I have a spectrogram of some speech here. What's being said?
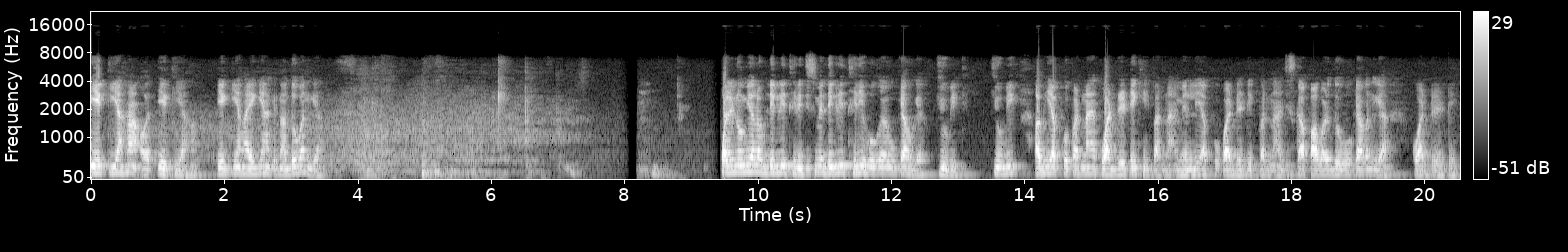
एक यहाँ और एक यहाँ। एक यहाँ एक यहाँ, कितना? दो बन गया। पॉलिनोमियल ऑफ़ डिग्री थ्री जिसमें डिग्री थ्री हो गया, वो क्या हो गया? क्यूबिक क्यूबिक अभी आपको पढ़ना है क्वाड्रेटिक ही पढ़ना है। मेनली आपको क्वाड्रेटिक पढ़ना है। जिसका पावर दो, वो क्या बन गया? क्वाड्रेटिक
